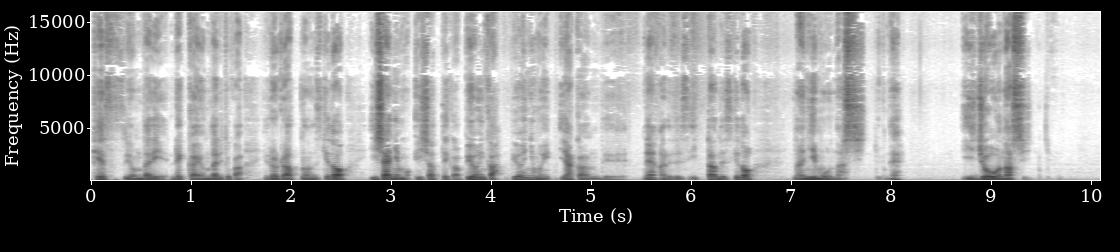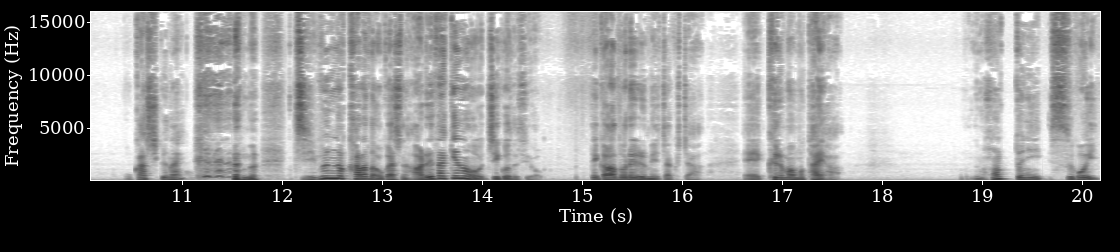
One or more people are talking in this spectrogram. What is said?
警察呼んだり、劣化呼んだりとか、いろいろあったんですけど、医者にも、医者っていうか、病院か、病院にも夜間でね、あれです、行ったんですけど、何もなしっていうね。異常なしおかしくない？自分の体おかしいな。あれだけの事故ですよ。で、ガードレールめちゃくちゃ。えー、車も大破。本当にすごい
